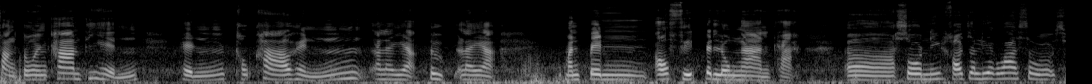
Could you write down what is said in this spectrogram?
ฝั่งตรงกันข้ามที่เห็นเห็นขาวๆเห็นอะไรอะตึกอะไรอะมันเป็นออฟฟิศเป็นโรงงานค่ะโซนนี้เขาจะเรียกว่าโซนโซ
